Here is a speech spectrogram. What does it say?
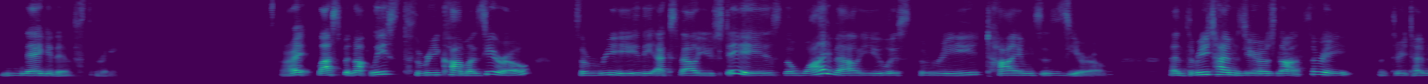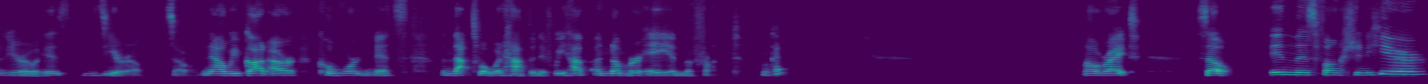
negative three. All right, last but not least, three comma zero, three, the x value stays, the y value is three times zero. And three times zero is not three, but three times zero is zero. So now we've got our coordinates, and that's what would happen if we have a number a in the front, okay? All right, so in this function here,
